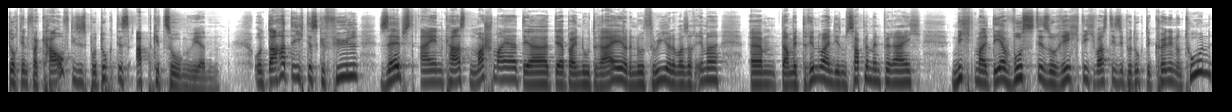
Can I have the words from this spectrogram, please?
durch den Verkauf dieses Produktes abgezogen werden. Und da hatte ich das Gefühl, selbst ein Carsten Maschmeyer, der, der bei Nu 3 oder Nu 3 oder was auch immer ähm, damit drin war in diesem Supplement-Bereich, nicht mal der wusste so richtig, was diese Produkte können und tun.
